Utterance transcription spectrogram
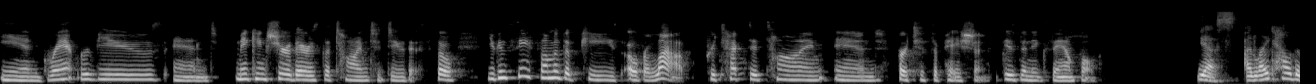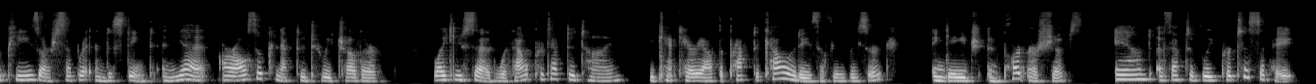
in grant reviews and making sure there's the time to do this. So, you can see some of the P's overlap. Protected time and participation is an example. Yes, I like how the P's are separate and distinct, and yet are also connected to each other. Like you said, without protected time, you can't carry out the practicalities of your research, engage in partnerships, and effectively participate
